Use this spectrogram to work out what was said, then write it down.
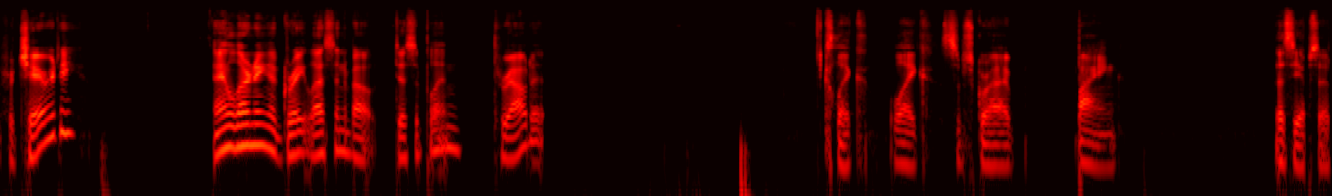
for charity? And learning a great lesson about discipline throughout it? Click, like, subscribe, buying. That's the episode.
